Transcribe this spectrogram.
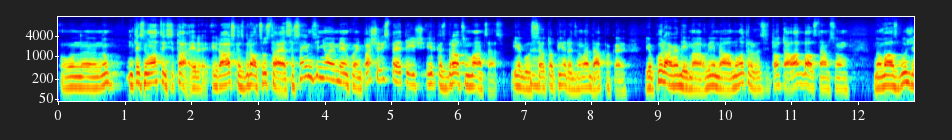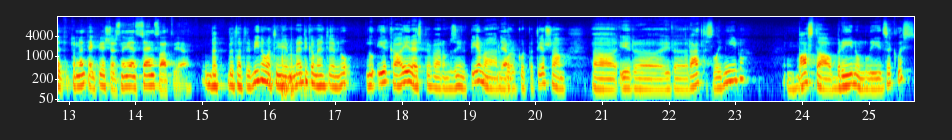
Un, eh, nu, teiksim, no Latvijas ir tā, ir, ir ārsts, kas brauc uzstājās ar saviem ziņojumiem, ko viņi paši ir izpētījuši, ir kas brauc un mācās, iegūst sev to pieredzi un ved atpakaļ. Jebkurā gadījumā vienā un otrā tas ir totāli atbalstāms. No valsts budžeta tur netiek piešķirts neviens cents Latvijā. Bet, bet ar tiem inovatīviem medikamentiem nu, nu, ir kā ir. Es, piemēram, zinu piemēru, Jā. kur, kur patiešām uh, ir, uh, ir reta slimība, mm -hmm. pastāv brīnuma līdzeklis,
